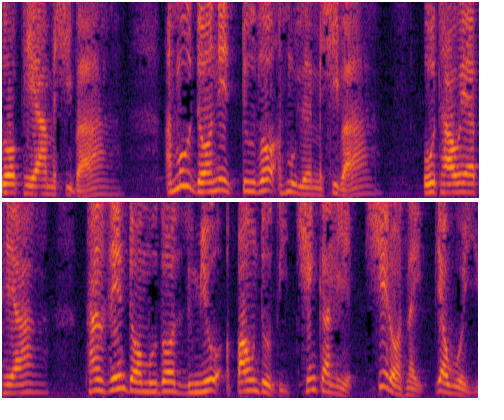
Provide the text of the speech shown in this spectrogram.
သောဖျားမရှိပါ။အမှုတော်နှင့်တူသောအမှုလည်းမရှိပါ။အိုထာဝရဖျား ဖန်ဆင်းတော်မူသောလူမျိုးအပေါင်းတို့သည်ချင်းကပ်လျက်ရှေ့တော်၌ပြတ်ဝတ်၍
